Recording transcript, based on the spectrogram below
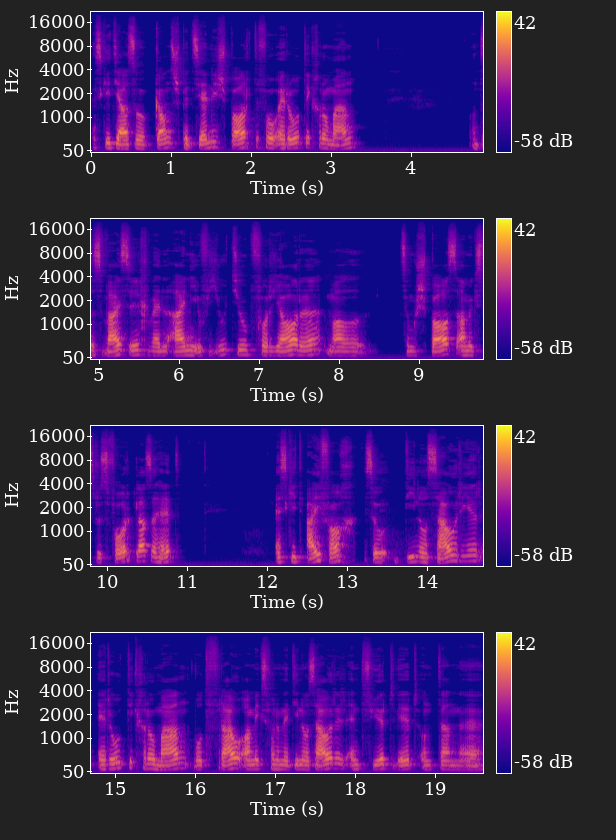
es gibt ja auch so ganz spezielle Sparten von Erotikroman. Und das weiß ich, weil eine auf YouTube vor Jahren mal zum Spaß amix daraus vorgelesen hat. Es gibt einfach so Dinosaurier-Erotikroman, wo die Frau amix von einem Dinosaurier entführt wird und dann äh,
